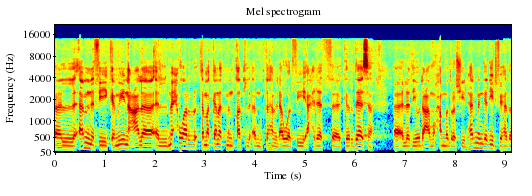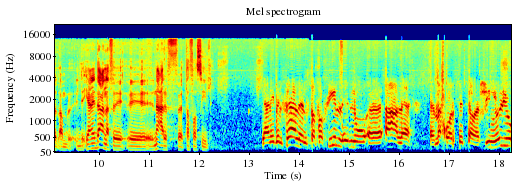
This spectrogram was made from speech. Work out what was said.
الأمن في كمين على المحور تمكنت من قتل المتهم الأول في أحداث كرداسة الذي يدعى محمد رشيد. هل من جديد في هذا الأمر؟ يعني دعنا في نعرف تفاصيل. يعني بالفعل التفاصيل أنه أعلى محور 26 يوليو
